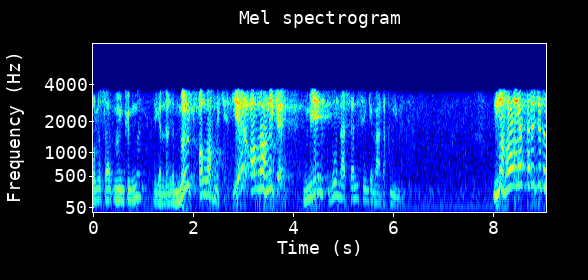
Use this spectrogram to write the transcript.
bo'lsa mumkinmi deganlarda mulk ollohniki yer ollohniki men bu narsani senga va'da qilmayman. Nihoyat darajada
